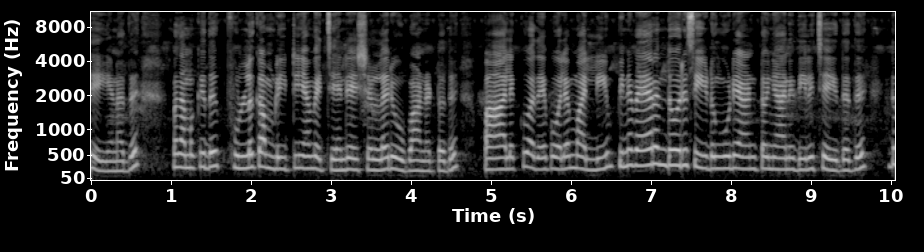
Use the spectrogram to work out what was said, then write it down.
ചെയ്യണത്. അപ്പോൾ നമുക്കിത് ഫുള്ള് കംപ്ലീറ്റ് ഞാൻ വെച്ചതിന്റെ ശേഷമുള്ള രൂപമാണ് കേട്ടോ ഇത്. പാലക്കും അതേപോലെ മല്ലിയും പിന്നെ വേറെ എന്തോ ഒരു സീഡും കൂടിയാണ് കേട്ടോ ഞാൻ ഇതിൽ ചെയ്തത്. ഇത്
